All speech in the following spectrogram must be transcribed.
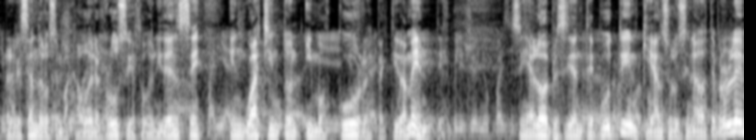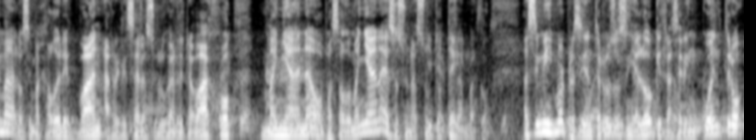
regresando los embajadores ruso y estadounidense en Washington y Moscú respectivamente. Señaló el presidente Putin que han solucionado este problema, los embajadores van a regresar a su lugar de trabajo mañana o pasado mañana, eso es un asunto técnico. Asimismo, el presidente ruso señaló que tras el encuentro,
